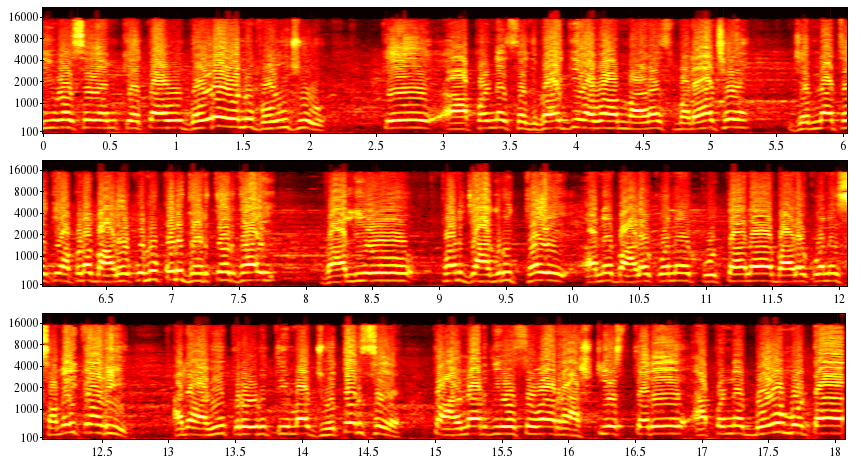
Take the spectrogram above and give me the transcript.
દિવસે એમ કહેતા હું ગૌરવ અનુભવું છું કે આપણને સદભાગ્ય આવા માણસ મળ્યા છે, જેમના થકી આપણા બાળકોનું પણ ઘડતર થાય, વાલીઓ પણ જાગૃત થઈ અને બાળકોને પોતાના બાળકોને સમય કાઢી અને આવી પ્રવૃત્તિમાં જોતરશે તો આવનાર દિવસોમાં રાષ્ટ્રીય સ્તરે આપણને બહુ મોટા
